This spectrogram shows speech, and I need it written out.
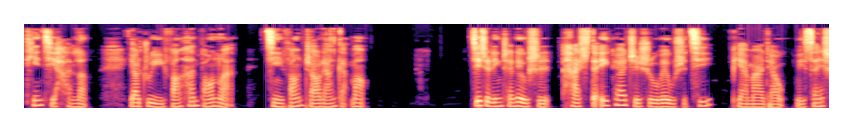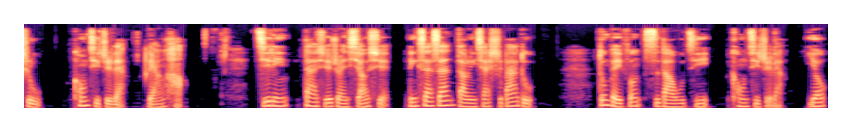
天气寒冷，要注意防寒保暖，谨防着凉感冒。截止凌晨六时，哈市的 AQI 指数为五十七，PM 二点五为三十五，空气质量良好。吉林大雪转小雪，零下三到零下十八度，东北风四到五级，空气质量优。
